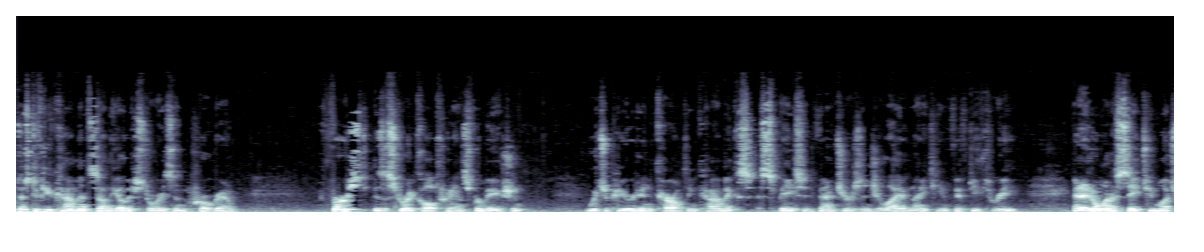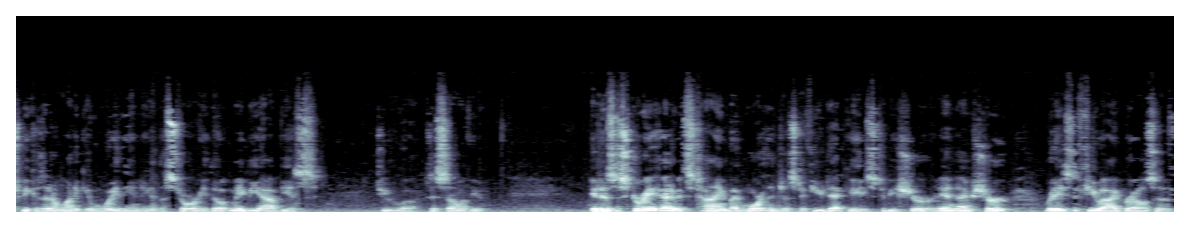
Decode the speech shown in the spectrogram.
just a few comments on the other stories in the program. First is a story called Transformation which appeared in Charlton Comics Space Adventures in July of 1953. And I don't want to say too much because I don't want to give away the ending of the story, though it may be obvious to, uh, to some of you. It is a story ahead of its time by more than just a few decades, to be sure, and I'm sure raised a few eyebrows of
